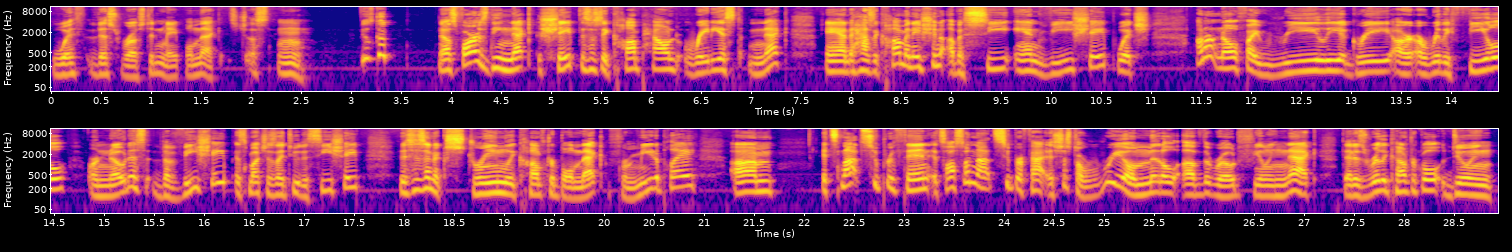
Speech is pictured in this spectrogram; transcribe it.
with this roasted maple neck. It's just, mm, feels good. Now, as far as the neck shape, this is a compound radius neck and it has a combination of a C and V shape, which I don't know if I really agree or, or, really feel or notice the V shape as much as I do the C shape. This is an extremely comfortable neck for me to play. Um, it's not super thin. It's also not super fat. It's just a real middle of the road feeling neck that is really comfortable doing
